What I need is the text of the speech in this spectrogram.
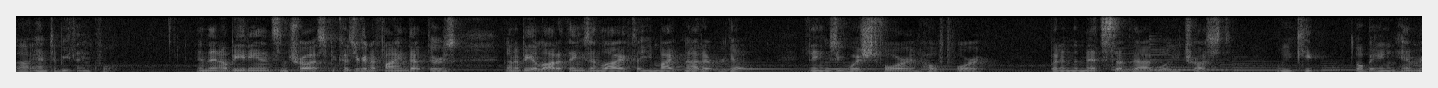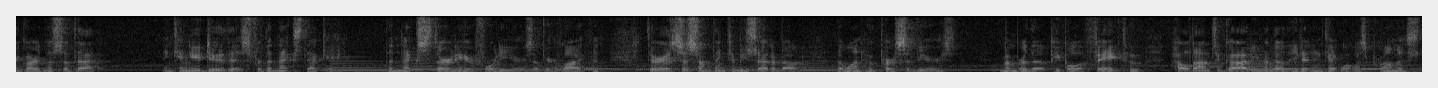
uh, and to be thankful. And then obedience and trust, because you're going to find that there's going to be a lot of things in life that you might not ever get. Things you wished for and hoped for. But in the midst of that, will you trust? Will you keep obeying Him regardless of that? And can you do this for the next decade, the next 30 or 40 years of your life? And there is just something to be said about the one who perseveres. Remember the people of faith who held on to God even though they didn't get what was promised.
